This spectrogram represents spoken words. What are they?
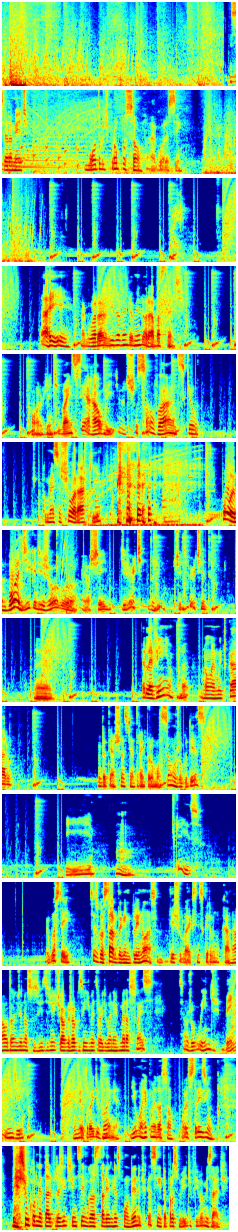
Sinceramente, módulo de propulsão, agora sim. Aí, agora a vida vai melhorar bastante. Gente vai encerrar o vídeo. Deixa eu salvar antes que eu comece a chorar aqui. Pô, boa dica de jogo. Eu achei divertido, viu? Achei divertido. É, é levinho, né? Não é muito caro. Ainda tem a chance de entrar em promoção um jogo desse. E... Hum... Acho que é isso. Eu gostei. Vocês gostaram da gameplay nossa? Deixa o like, se inscreva no canal, dá um dia nossos vídeos. A gente joga jogos de Metroidvania e recomendações. Esse é um jogo indie, bem indie, hein? Um Metroidvania e uma recomendação. Olha os três em um. Deixa um comentário pra gente, a gente sempre gosta de estar lendo e respondendo. E fica assim, até o próximo vídeo. Viva amizade!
